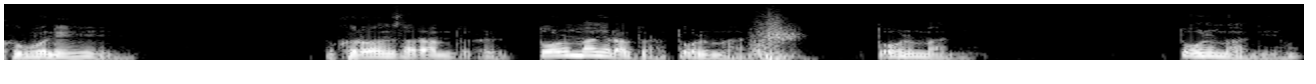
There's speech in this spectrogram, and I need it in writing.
그분이 그런 사람들을 똘만이라고 하더라, 똘만이. 똘만이. 똘만이요?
